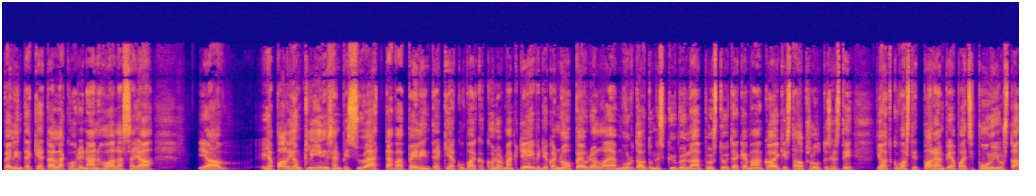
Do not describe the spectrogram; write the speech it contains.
pelintekijä tällä kohdin NHL ja, ja ja paljon kliinisempi syöttävä pelintekijä kuin vaikka Conor McDavid, joka nopeudella ja murtautumiskyvyllään pystyy tekemään kaikista absoluuttisesti jatkuvasti parempia paitsi puljusta.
